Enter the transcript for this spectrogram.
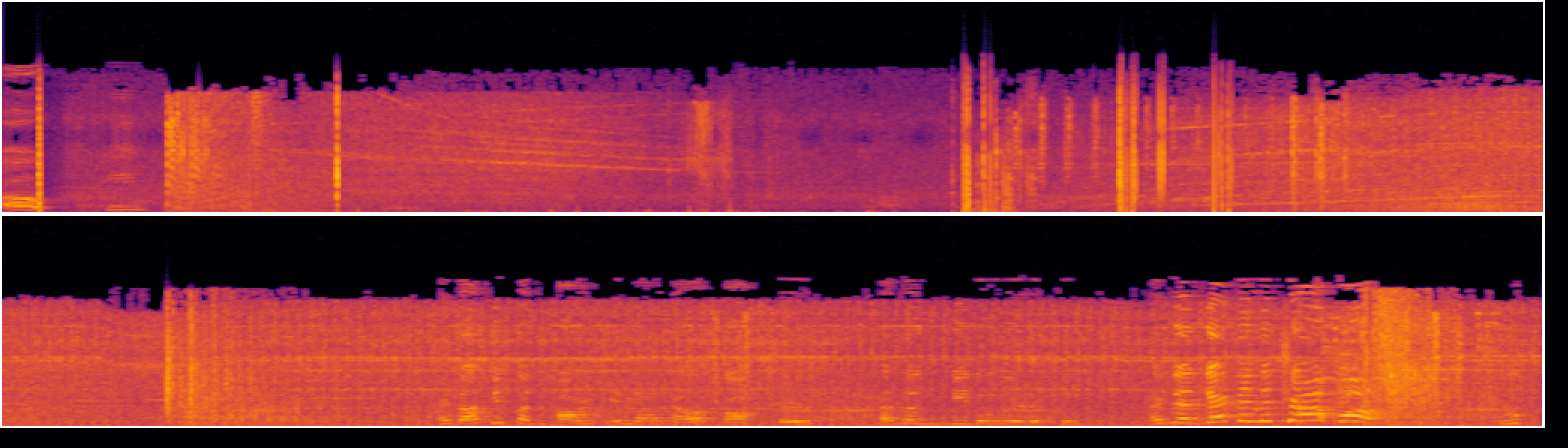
oh, see. I thought you could honk in a helicopter. That would be the weirdest thing. I said, get in the chopper! Oops.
